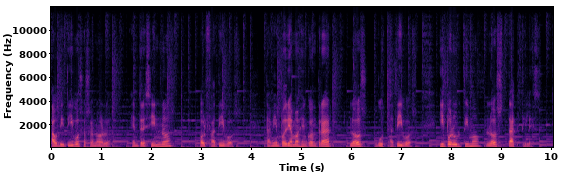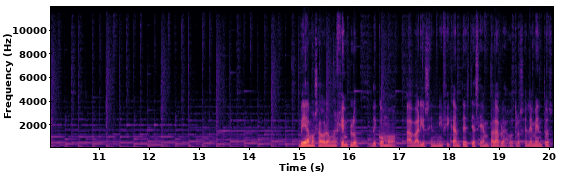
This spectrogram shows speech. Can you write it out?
auditivos o sonoros. Entre signos olfativos. También podríamos encontrar los gustativos. Y por último, los táctiles. Veamos ahora un ejemplo de cómo a varios significantes, ya sean palabras o otros elementos,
